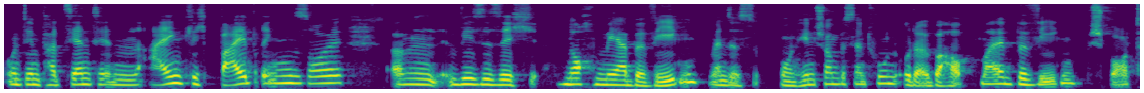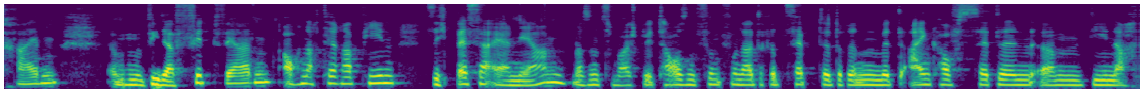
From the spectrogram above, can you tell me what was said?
und den Patientinnen eigentlich beibringen soll, ähm, wie sie sich noch mehr bewegen, wenn sie es ohnehin schon ein bisschen tun oder überhaupt mal bewegen, Sport treiben, ähm, wieder fit werden, auch nach Therapien, sich besser ernähren. Da sind zum Beispiel 1500 Rezepte drin mit Einkaufszetteln, die nach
